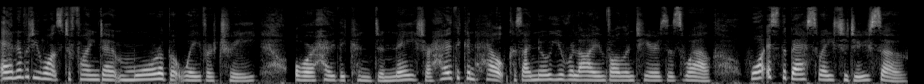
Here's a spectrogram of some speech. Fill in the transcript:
anybody wants to find out more about Wavertree or how they can donate or how they can help, because I know you rely on volunteers as well, what is the best way to do so?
